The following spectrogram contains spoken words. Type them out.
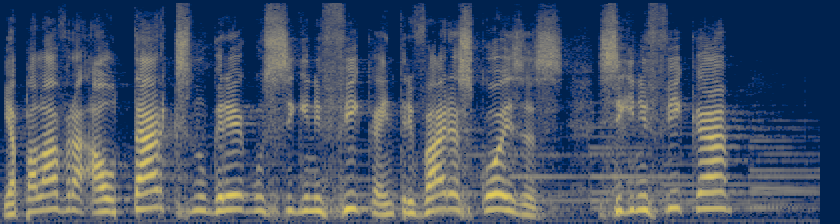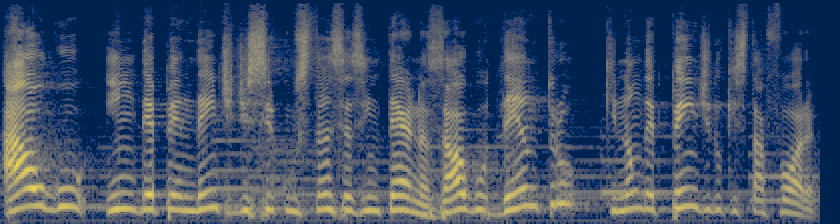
E a palavra autarx no grego significa, entre várias coisas, significa algo independente de circunstâncias internas, algo dentro que não depende do que está fora.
